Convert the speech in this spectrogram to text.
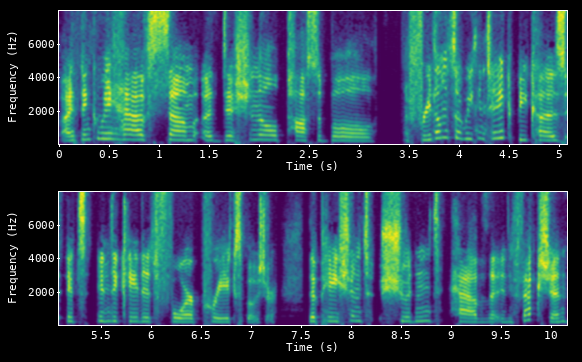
I think we have some additional possible freedoms that we can take because it's indicated for pre exposure. The patient shouldn't have the infection.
